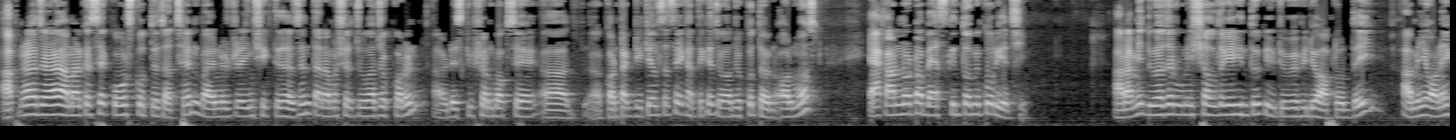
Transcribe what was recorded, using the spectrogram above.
আপনারা যারা আমার কাছে কোর্স করতে চাচ্ছেন বা ট্রেনিং শিখতে চাচ্ছেন, তারা আমার সাথে যোগাযোগ করেন। আর ডিসক্রিপশন বক্সে কন্ট্যাক্ট ডিটেলস আছে, এখান থেকে যোগাযোগ করতে পারেন। অলমোস্ট একান্নটা ব্যাচ কিন্তু আমি করিয়েছি। আর আমি দু হাজার উনিশ সাল থেকে কিন্তু ইউটিউবে ভিডিও আপলোড দেই। আমি অনেক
